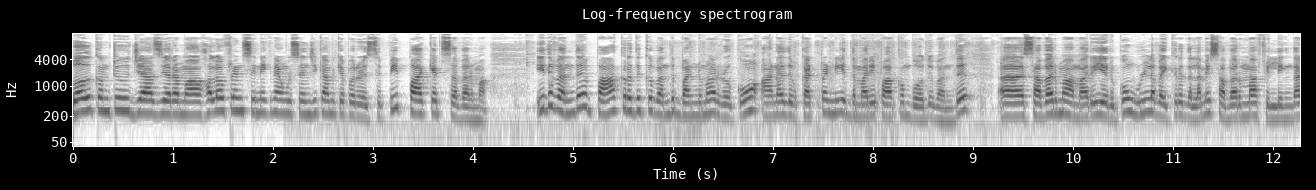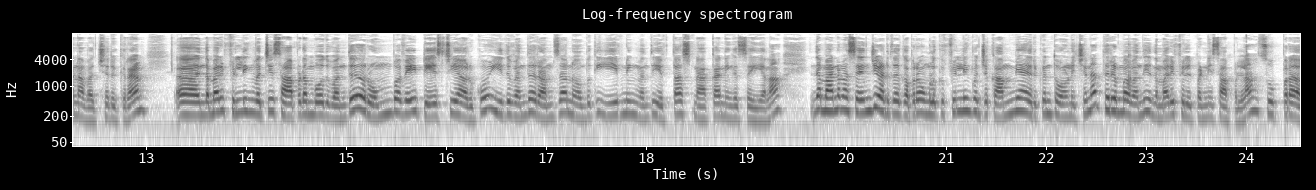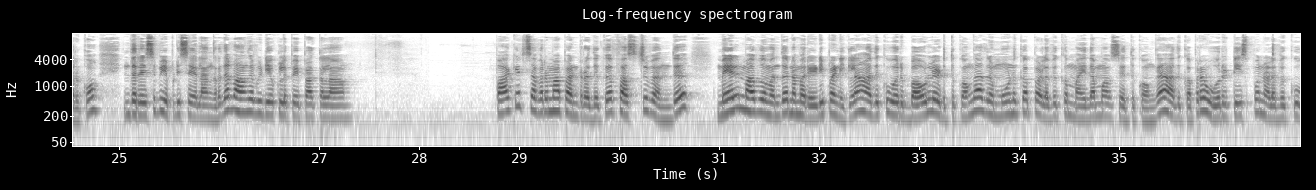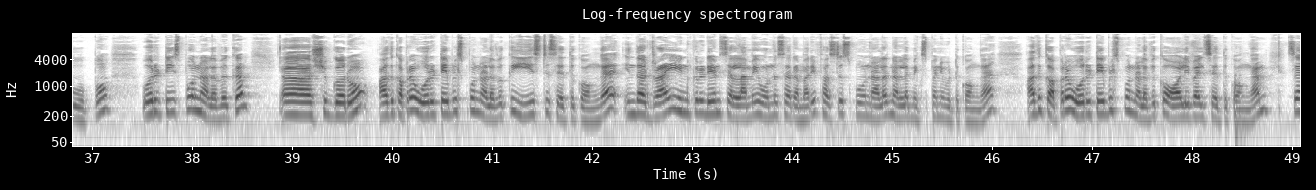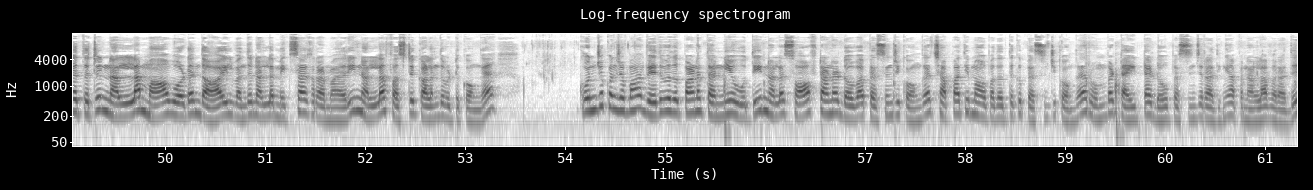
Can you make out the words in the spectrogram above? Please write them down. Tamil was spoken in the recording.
வெல்கம் டு ஜாசியரமா ஹலோ ஃப்ரெண்ட்ஸ் இன்றைக்கி நான் உங்களுக்கு செஞ்சு காமிக்க போகிற ரெசிபி பாக்கெட் சவர்மா இது வந்து பார்க்குறதுக்கு வந்து பண்ணு மாதிரி இருக்கும். ஆனால் இது கட் பண்ணி இந்த மாதிரி பார்க்கும்போது வந்து சவர்மா மாதிரியே இருக்கும். உள்ளே வைக்கிறது எல்லாமே சவர்மா ஃபில்லிங் தான் நான் வச்சுருக்கிறேன். இந்த மாதிரி ஃபில்லிங் வச்சு சாப்பிடும்போது வந்து ரொம்பவே டேஸ்டியாக இருக்கும். இது வந்து ரம்ஜான் நோம்புக்கு ஈவினிங் வந்து இஃப்தா ஸ்நாக்காக நீங்கள் செய்யலாம். இந்த மாதிரி நம்ம செஞ்சு எடுத்ததுக்கப்புறம் உங்களுக்கு ஃபில்லிங் கொஞ்சம் கம்மியாக இருக்குன்னு தோணுச்சுன்னா திரும்ப வந்து இந்த மாதிரி ஃபில் பண்ணி சாப்பிடலாம். சூப்பராக இருக்கும். இந்த ரெசிபி எப்படி செய்யலாங்கிறத வாங்க வீடியோக்குள்ளே போய் பார்க்கலாம். பாக்கெட் சவரமா பண்ணுறதுக்கு ஃபஸ்ட்டு வந்து மேல் மாவு வந்து நம்ம ரெடி பண்ணிக்கலாம். அதுக்கு ஒரு பவுல் எடுத்துக்கோங்க. அதில் மூணு கப் அளவுக்கு மைதா மாவு சேர்த்துக்கோங்க. அதுக்கப்புறம் ஒரு டீஸ்பூன் அளவுக்கு உப்பும் ஒரு டீஸ்பூன் அளவுக்கு சுகரும் அதுக்கப்புறம் ஒரு டேபிள் ஸ்பூன் அளவுக்கு ஈஸ்ட் சேர்த்துக்கோங்க. இந்த ட்ரை இன்க்ரீடியன்ஸ் எல்லாமே ஒன்று சேர மாதிரி ஃபஸ்ட்டு ஸ்பூனால் நல்லா மிக்ஸ் பண்ணி விட்டுக்கோங்க. அதுக்கப்புறம் ஒரு டேபிள் ஸ்பூன் அளவுக்கு ஆலிவ் ஆயில் சேர்த்துக்கோங்க. சேர்த்துட்டு நல்லா மாவோட இந்த ஆயில் வந்து நல்லா மிக்ஸ் ஆகிற மாதிரி நல்லா ஃபஸ்ட்டு கலந்து விட்டுக்கோங்க. கொஞ்சம் கொஞ்சமாக வெது வெதுப்பான தண்ணியை ஊற்றி நல்லா சாஃப்டான டோவாக பிசைஞ்சிக்கோங்க. சப்பாத்தி மாவு பதத்துக்கு பிசைஞ்சுக்கோங்க. ரொம்ப டைட்டாக டோ பிசைஞ்சிடாதீங்க அப்போ நல்லா வராது.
